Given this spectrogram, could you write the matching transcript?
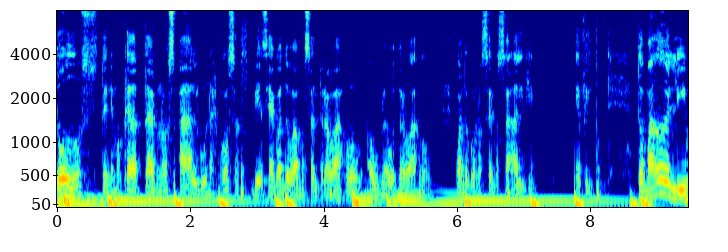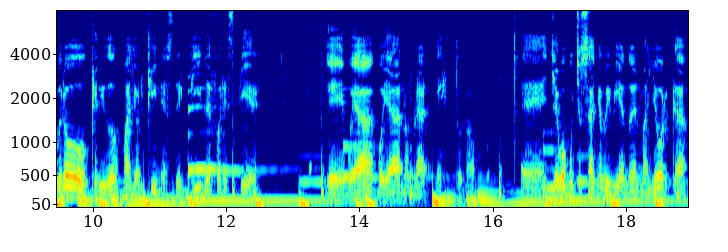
todos tenemos que adaptarnos a algunas cosas, bien sea cuando vamos al trabajo, a un nuevo trabajo, cuando conocemos a alguien. En fin, tomado del libro Queridos Mallorquines de Guy de Forestier, eh, voy, a, voy a nombrar esto, ¿no? Eh, llevo muchos años viviendo en Mallorca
